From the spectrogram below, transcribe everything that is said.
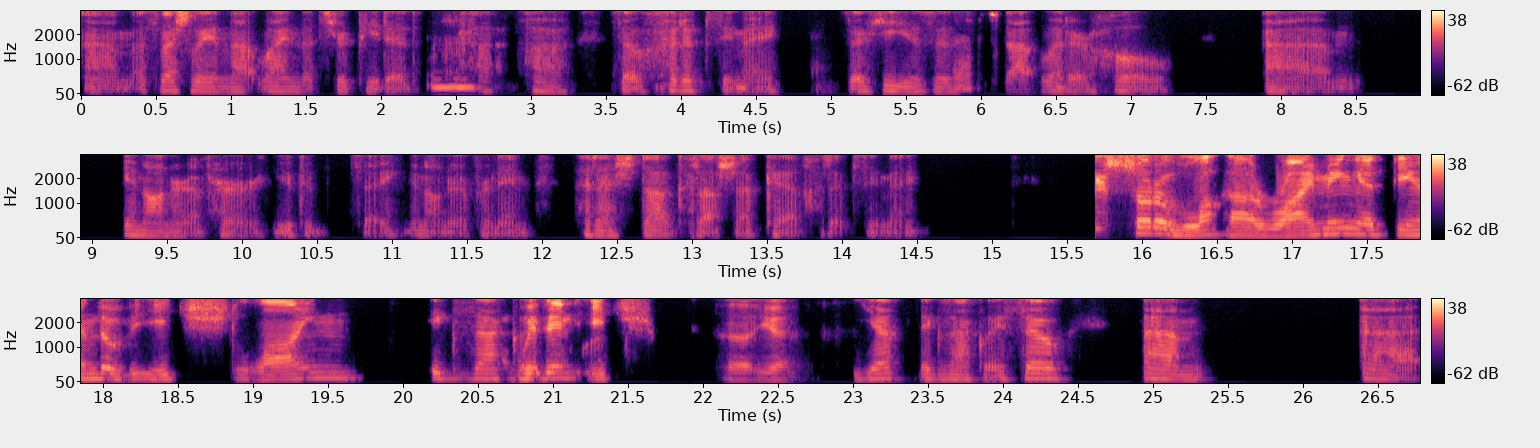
um, especially in that line that's repeated. Mhm. Ha, ha. So haripsime. So he uses that letter ho um, in honor of her. You could say in honor of her name. Hareshtag harasha ke haripsime. You're sort of uh, rhyming at the end of each line Exactly. within each. Uh, yeah. Yep, exactly. So um, uh,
